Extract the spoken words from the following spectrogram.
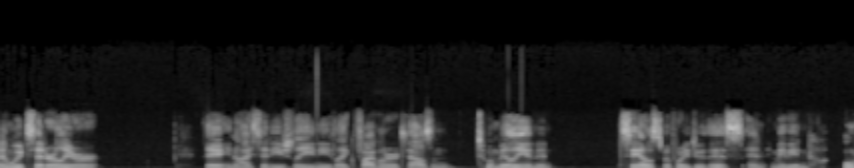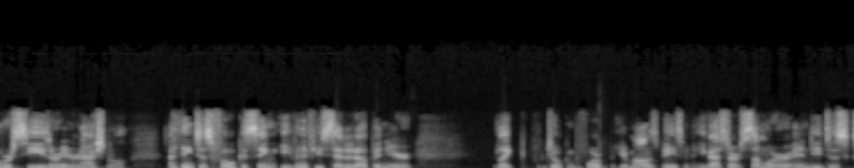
and we said earlier, they you know I said usually you need like five hundred thousand to a million in sales before you do this, and maybe in overseas or international. I think just focusing, even if you set it up in your like joking before, your mom's basement, you gotta start somewhere, and you just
